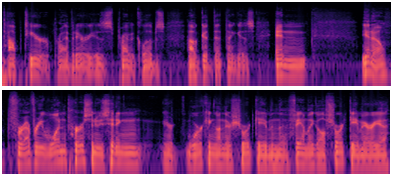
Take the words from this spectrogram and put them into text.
top tier private areas, private clubs, how good that thing is. And, you know, for every one person who's hitting or working on their short game in the family golf short game area,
